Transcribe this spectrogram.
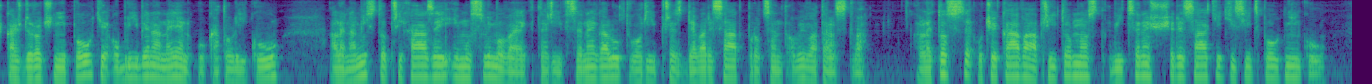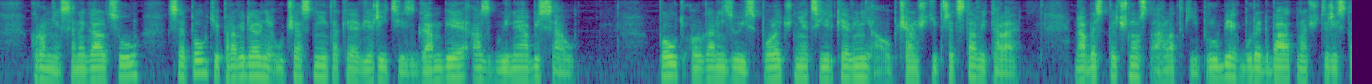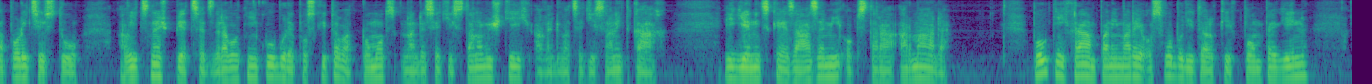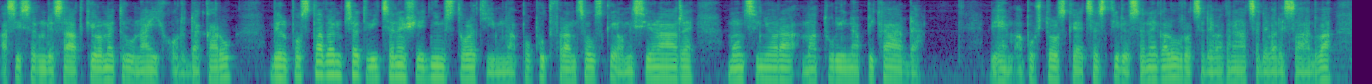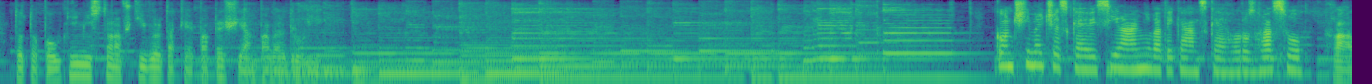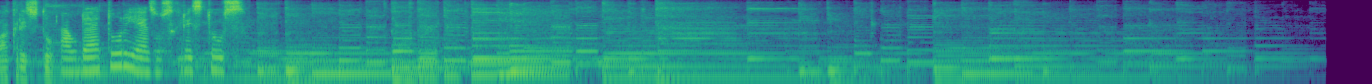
Každoroční pout je oblíbena nejen u katolíků, ale na místo přicházejí i muslimové, kteří v Senegalu tvoří přes 90% obyvatelstva. Letos se očekává přítomnost více než 60 tisíc poutníků. Kromě Senegalců se pouti pravidelně účastní také věřící z Gambie a z Guinea-Bissau. Pouť organizují společně církevní a občanští představitelé. Na bezpečnost a hladký průběh bude dbát na 400 policistů a víc než 500 zdravotníků bude poskytovat pomoc na deseti stanovištích a ve 20 sanitkách. Hygienické zázemí obstará armáda. Poutní chrám Pany Marie Osvoboditelky v Pompegin, asi 70 kilometrů na jih od Dakaru, byl postaven před více než jedním stoletím na poput francouzského misionáře Monsignora Maturina Picarda. Během apoštolské cesty do Senegalu v roce 1992 toto poutní místo navštívil také papež Jan Pavel II. Končíme české vysílání vatikánského rozhlasu. Chvála Kristu. Laudetur Jezus Christus.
